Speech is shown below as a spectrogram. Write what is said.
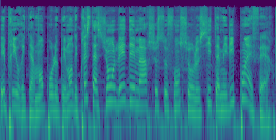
et prioritairement pour le paiement des prestations. Les démarches se font sur le site amélie.fr.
